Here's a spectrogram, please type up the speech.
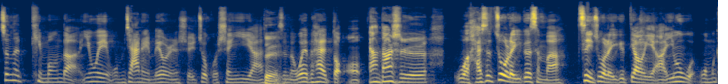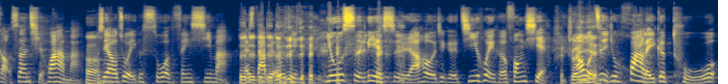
真的挺懵的，因为我们家里没有人谁做过生意啊，对。真的我也不太懂。然后当时我还是做了一个什么，自己做了一个调研啊，因为我我们搞市场企划嘛，嗯。不是要做一个 SWOT 分析嘛，SWOT 优势劣势，然后这个机会和风险，很专业。然后我自己就画了一个图。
